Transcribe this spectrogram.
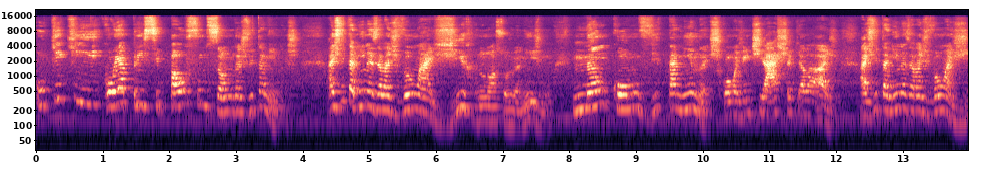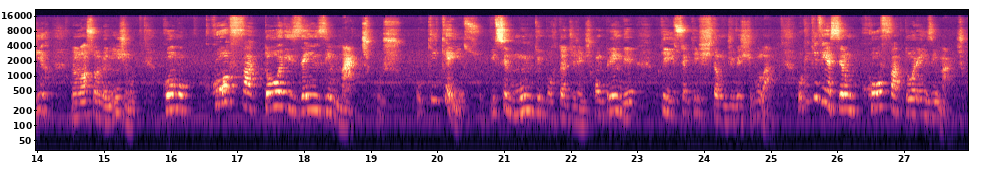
o que que, qual é a principal função das vitaminas? As vitaminas elas vão agir no nosso organismo não como vitaminas, como a gente acha que ela age. As vitaminas elas vão agir no nosso organismo como cofatores enzimáticos. O que, que é isso? Isso é muito importante a gente compreender, porque isso é questão de vestibular. O que, que vem a ser um cofator enzimático?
